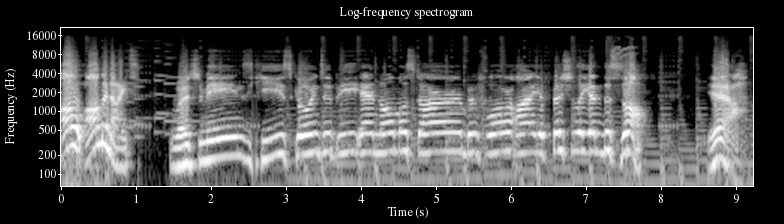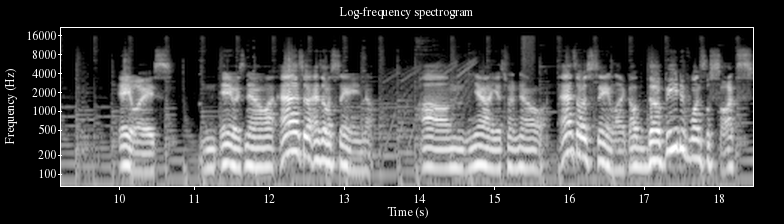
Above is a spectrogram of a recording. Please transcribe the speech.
Oh, Omanyte! Which means he's going to be an Omastar before I officially end this off. Yeah. Anyways. Anyways, now, as, as I was saying, um, yeah, yes, right now, as I was saying, like, uh, the Bidoof one still sucks.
